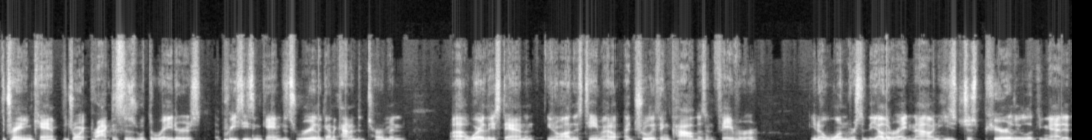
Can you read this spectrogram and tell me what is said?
The training camp, the joint practices with the Raiders, the preseason games, it's really going to kind of determine uh, where they stand, you know, on this team. I don't. I truly think Kyle doesn't favor, you know, one versus the other right now, and he's just purely looking at it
